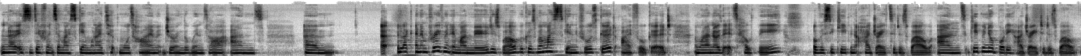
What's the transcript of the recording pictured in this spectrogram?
noticed a difference in my skin when I took more time during the winter and um, uh, like an improvement in my mood as well because when my skin feels good, I feel good. And when I know that it's healthy, obviously keeping it hydrated as well and keeping your body hydrated as well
